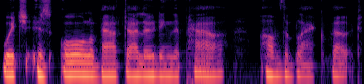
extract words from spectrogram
which is all about diluting the power of the black vote.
